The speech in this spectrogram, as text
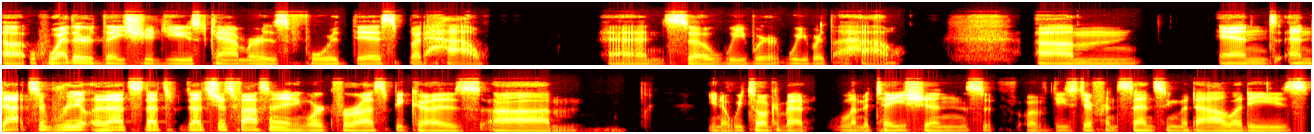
uh, whether they should use cameras for this, but how. And so we were we were the how. Um, and and that's a real that's that's that's just fascinating work for us because um, you know we talk about limitations of, of, these different sensing modalities.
